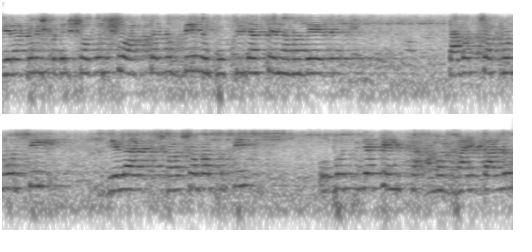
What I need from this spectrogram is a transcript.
জেলা পরিষদের সদস্য আফতাবুদ্দিন উপস্থিত আছেন আমাদের তারক চক্রবর্তী জেলার সহসভাপতি উপস্থিত আছেন আমার ভাই কালো,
